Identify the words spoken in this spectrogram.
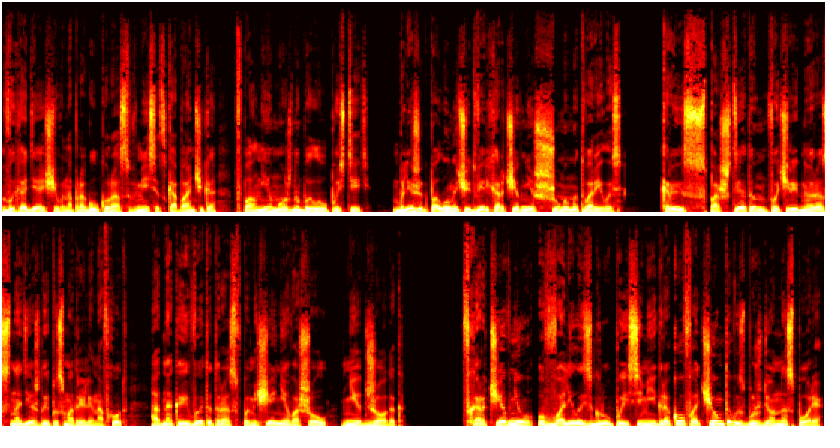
выходящего на прогулку раз в месяц кабанчика вполне можно было упустить. Ближе к полуночи дверь харчевни с шумом отворилась. Крыс с паштетом в очередной раз с надеждой посмотрели на вход, однако и в этот раз в помещение вошел не Джодок. В харчевню ввалилась группа из семи игроков, о чем-то возбужденно споря.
